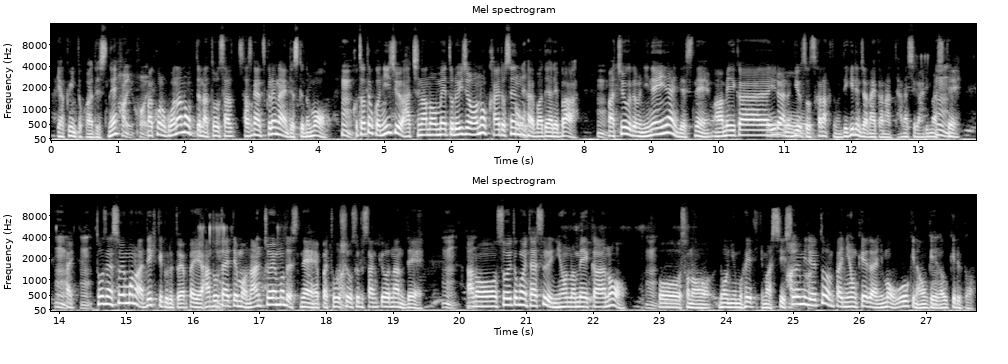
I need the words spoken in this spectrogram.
あ、役員とかですね、はいはい。まあ、この5ナノっていうのはささすがに作れないんですけども、うん、例えばこれ28ナノメートル以上の回路線幅であれば、まあ、中国でも2年以内にですね、アメリカ由来の技術を使わなくてもできるんじゃないかなって話がありまして、はい。当然そういうものができてくると、やっぱり半導体ってもう何兆円もですね、やっぱり投資をする産業なんで、あの、そういうところに対する日本のメーカーの、その納入も増えてきますし、そういう意味で言うと、やっぱり日本経済にも大きな恩恵が受けると。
